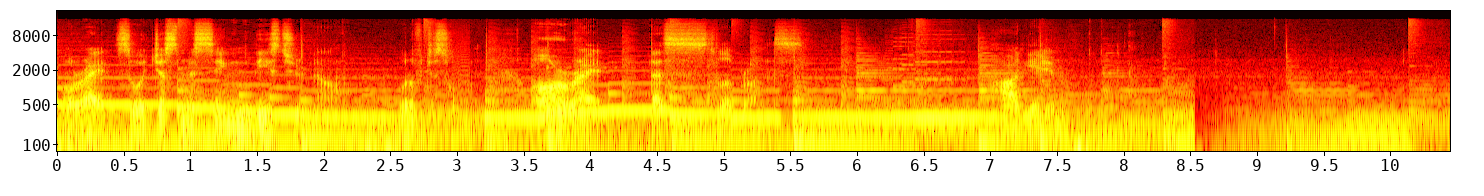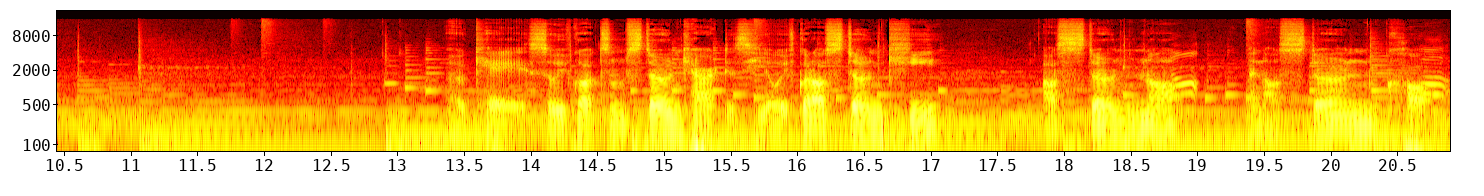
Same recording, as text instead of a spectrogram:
Alright, so we're just missing these two now. What if just one? Alright, that's bronze. Hard game. Okay, so we've got some stone characters here. We've got our stone key, our stone knot, and our stone Ko.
